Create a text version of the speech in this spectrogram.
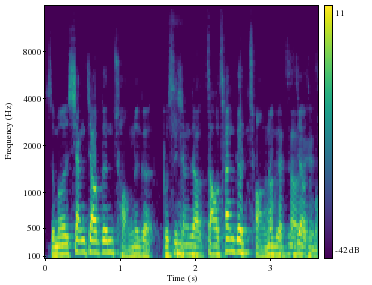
什么香蕉跟床那个不是香蕉，早餐跟床那个字叫什么？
